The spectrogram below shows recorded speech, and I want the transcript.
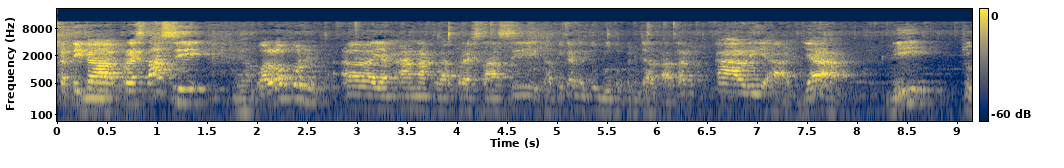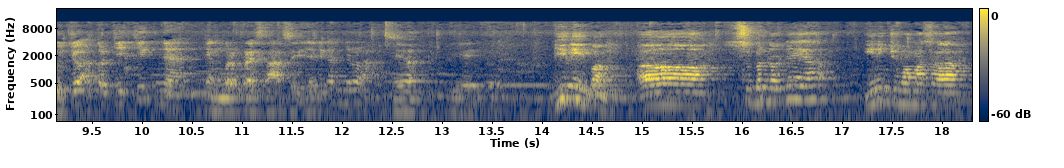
ketika prestasi Iya. walaupun eh, yang anak nggak prestasi tapi kan itu butuh pencatatan kali aja di cucu atau cicitnya yang berprestasi jadi kan jelas Iya. gitu Gini bang, eh, sebenarnya ya ini cuma masalah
